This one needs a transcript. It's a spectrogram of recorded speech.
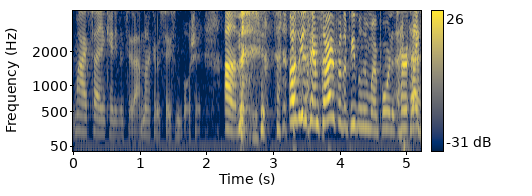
Well, actually, I can't even say that. I'm not going to say some bullshit. Um, I was going to say I'm sorry for the people who my porn has hurt. Like,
